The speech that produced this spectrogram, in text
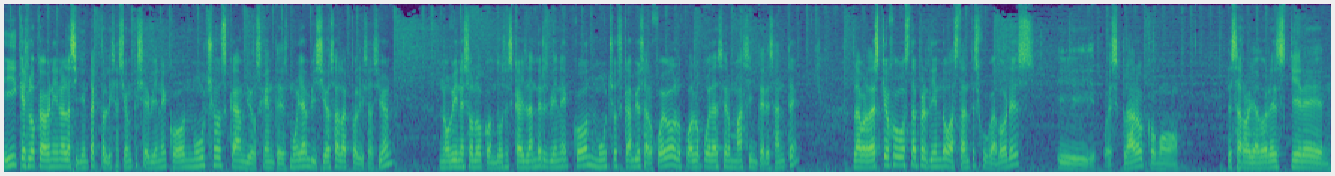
Y qué es lo que va a venir a la siguiente actualización que se viene con muchos cambios, gente. Es muy ambiciosa la actualización. No viene solo con dos Skylanders, viene con muchos cambios al juego, lo cual lo puede hacer más interesante. La verdad es que el juego está perdiendo bastantes jugadores y pues claro, como desarrolladores quieren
